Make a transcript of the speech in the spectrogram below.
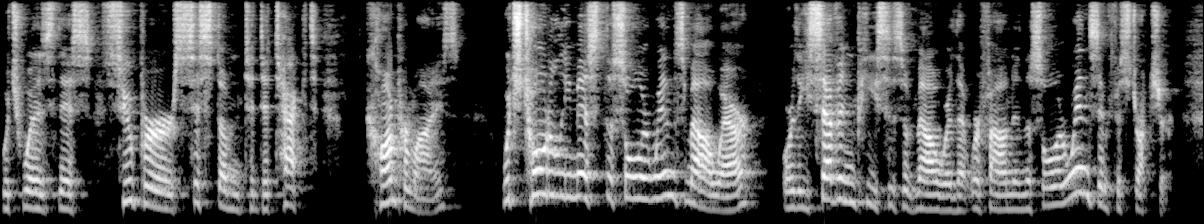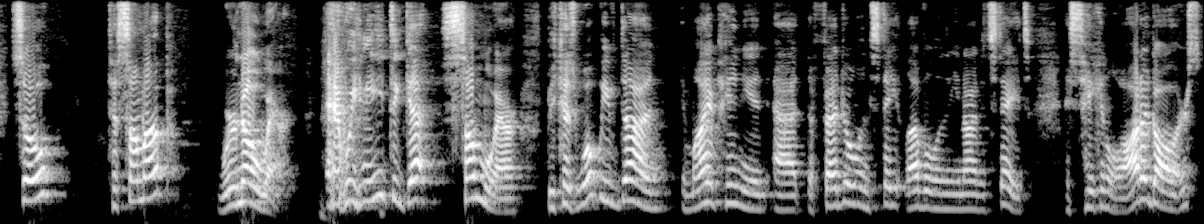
which was this super system to detect compromise which totally missed the Solar Winds malware or the seven pieces of malware that were found in the Solar Winds infrastructure. So, to sum up, we're nowhere. And we need to get somewhere because what we've done, in my opinion, at the federal and state level in the United States is taken a lot of dollars,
